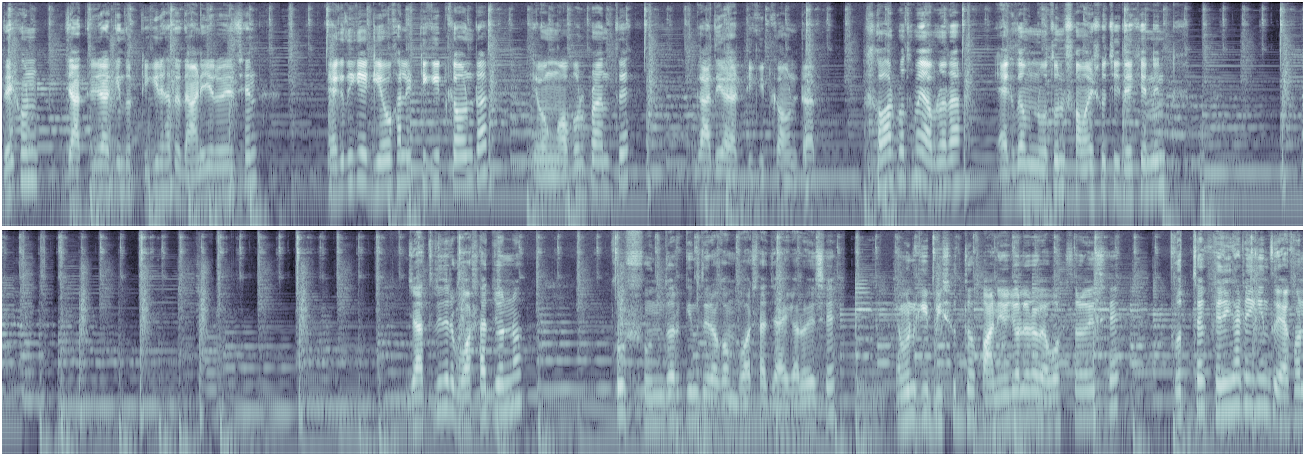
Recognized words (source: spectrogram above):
দেখুন, যাত্রীরা কিন্তু টিকিট হাতে দাঁড়িয়ে রয়েছেন। একদিকে গেওখালির টিকিট কাউন্টার এবং অপর প্রান্তে গাদিয়ারার টিকিট কাউন্টার। সবার প্রথমে আপনারা একদম নতুন সময়সূচি দেখে নিন। যাত্রীদের বসার জন্য খুব সুন্দর কিন্তু এরকম বসার জায়গা রয়েছে। এমনকি বিশুদ্ধ পানীয় জলেরও ব্যবস্থা রয়েছে। প্রত্যেক ফেরিঘাটেই কিন্তু এখন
